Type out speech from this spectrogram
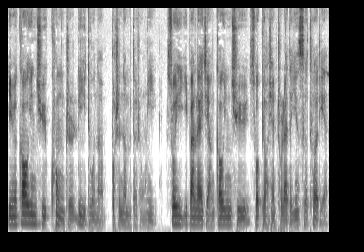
因为高音区控制力度呢不是那么的容易，所以一般来讲，高音区所表现出来的音色特点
